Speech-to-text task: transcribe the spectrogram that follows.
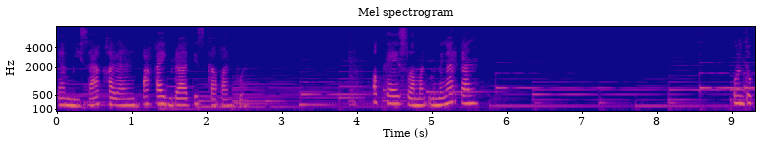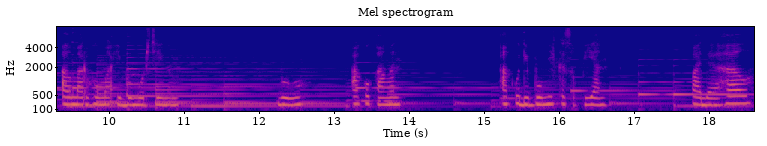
yang bisa kalian pakai gratis kapan pun. Oke, selamat mendengarkan. Untuk almarhumah Ibu Murjinem. Bu, aku kangen. Aku di bumi kesepian. Padahal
